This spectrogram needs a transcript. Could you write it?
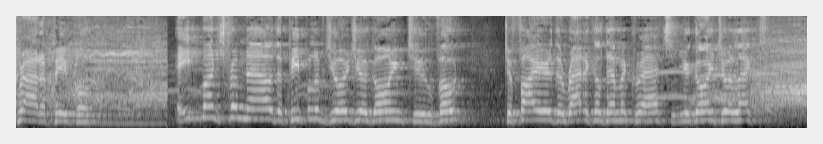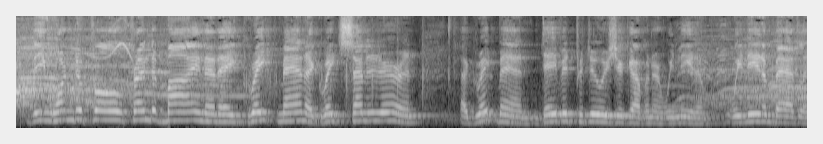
crowd of people. Eight months from now, the people of Georgia are going to vote to fire the radical Democrats, and you're going to elect the wonderful friend of mine and a great man, a great senator, and a great man. David Perdue is your governor. We need him. We need him badly.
